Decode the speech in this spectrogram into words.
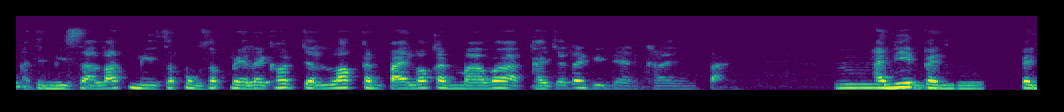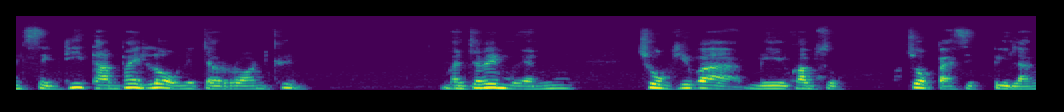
อาจจะมีสหรัฐมีสปงสเปนอะไรเขาจะล็อกกันไปล็อกกันมาว่าใครจะได้ดินแดนใครต่างมๆอันนี้เป็นเป็นสิ่งที่ทำให้โลกเนี่ยจะร้อนขึ้น มันจะไม่เหมือนช่วงที่ว่ามีความสุขช่วง 80 ปีหลัง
